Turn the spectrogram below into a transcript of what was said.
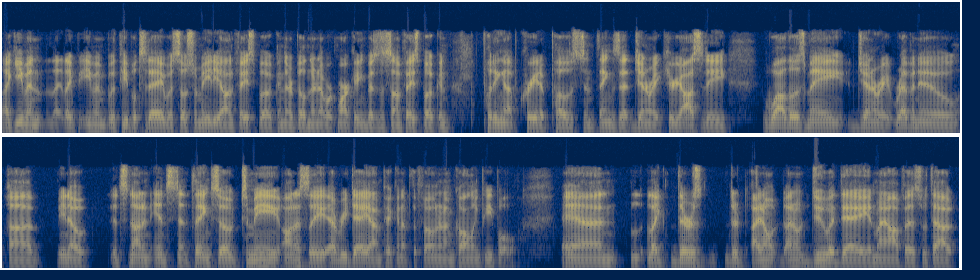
Like even like, even with people today with social media on Facebook and they're building their network marketing business on Facebook and putting up creative posts and things that generate curiosity, while those may generate revenue, uh, you know, it's not an instant thing. So to me, honestly, every day I'm picking up the phone and I'm calling people. And like there's there I don't I don't do a day in my office without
